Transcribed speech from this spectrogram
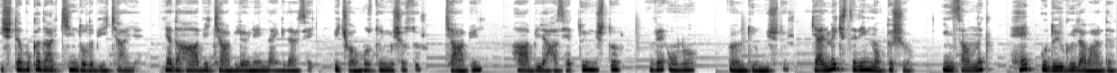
İşte bu kadar kin dolu bir hikaye. Ya da Habil Kabil örneğinden gidersek birçoğumuz duymuşuzdur. Kabil Habil'e haset duymuştur ve onu öldürmüştür. Gelmek istediğim nokta şu. İnsanlık hep bu duyguyla vardı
